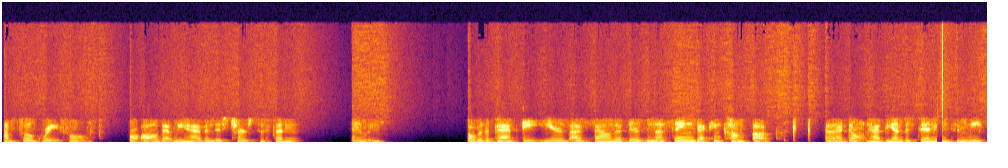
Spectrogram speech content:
I'm so grateful for all that we have in this church to study daily. Over the past eight years, I've found that there's nothing that can come up that I don't have the understanding to meet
